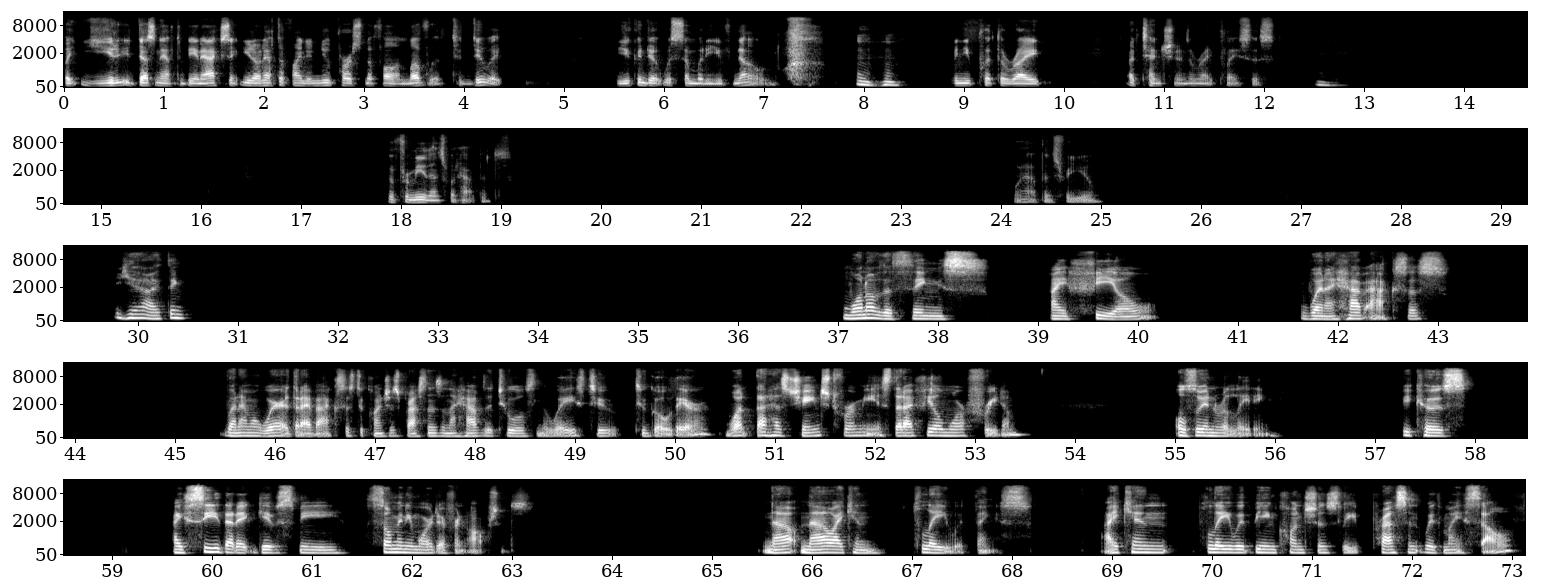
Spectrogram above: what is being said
But you, it doesn't have to be an accident. You don't have to find a new person to fall in love with to do it. You can do it with somebody you've known. Mm-hmm. when you put the right attention in the right places. Mm-hmm. But for me, that's what happens. What happens for you? Yeah, I think one of the things I feel when I have access when I'm aware that I have access to conscious presence and I have the tools and the ways to to go there, what that has changed for me is that I feel more freedom also in relating because I see that it gives me so many more different options. Now, now I can play with things. I can play with being consciously present with myself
